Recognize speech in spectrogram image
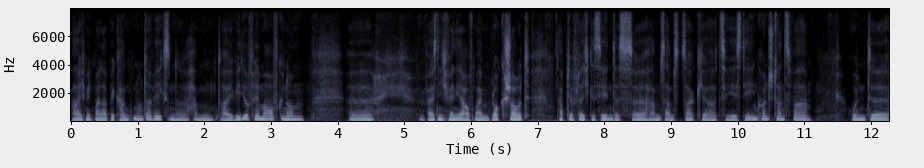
war ich mit meiner Bekannten unterwegs und haben drei Videofilme aufgenommen. Äh, ich weiß nicht, wenn ihr auf meinem Blog schaut, habt ihr vielleicht gesehen, dass äh, am Samstag ja CSD in Konstanz war und äh,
